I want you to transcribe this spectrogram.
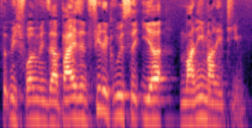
Würde mich freuen, wenn Sie dabei sind. Viele Grüße, Ihr Money Money Team.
